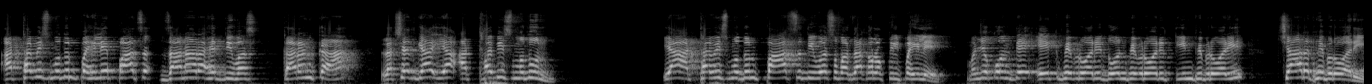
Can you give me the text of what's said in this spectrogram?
अठ्ठावीस मधून पहिले पाच जाणार आहेत दिवस. कारण का? लक्षात घ्या या अठ्ठावीस मधून या अठ्ठावीस मधून पाच दिवस वजा करावं लागतील पहिले. म्हणजे कोणते? एक फेब्रुवारी दोन फेब्रुवारी तीन फेब्रुवारी चार फेब्रुवारी.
